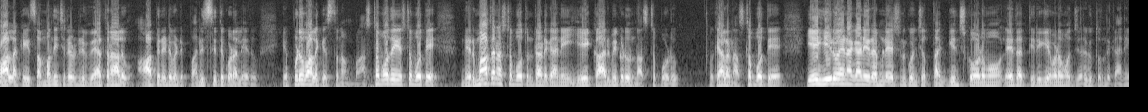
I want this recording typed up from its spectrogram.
వాళ్ళకి సంబంధించినటువంటి వేతనాలు ఆపినటువంటి పరిస్థితి కూడా లేదు. ఎప్పుడు వాళ్ళకి ఇస్తున్నాం. నష్టపోతే ఇష్టపోతే నిర్మాత నష్టపోతుంటాడు కానీ ఏ కార్మికుడు నష్టపోడు. ఒకవేళ నష్టపోతే ఏ హీరో అయినా కానీ రెమ్యునేషన్ కొంచెం తగ్గించుకోవడమో లేదా తిరిగి ఇవ్వడమో జరుగుతుంది కానీ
